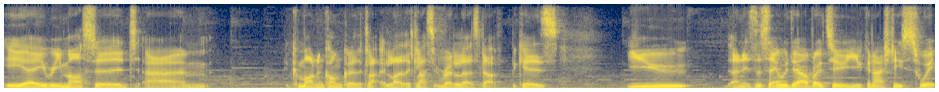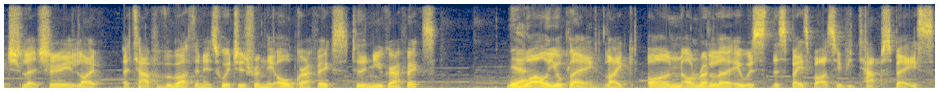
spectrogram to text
EA remastered um, Command and Conquer, the cla- like the classic Red Alert stuff, because you and it's the same with Diablo 2. You can actually switch literally like a tap of a button. It switches from the old graphics to the new graphics Yeah. while you're playing. Like on on Red Alert, it was the space bar. So if you tap space,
